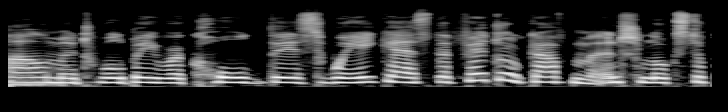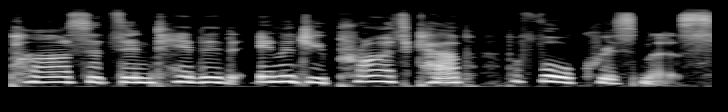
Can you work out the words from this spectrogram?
Parliament will be recalled this week as the federal government looks to pass its intended energy price cap before Christmas.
